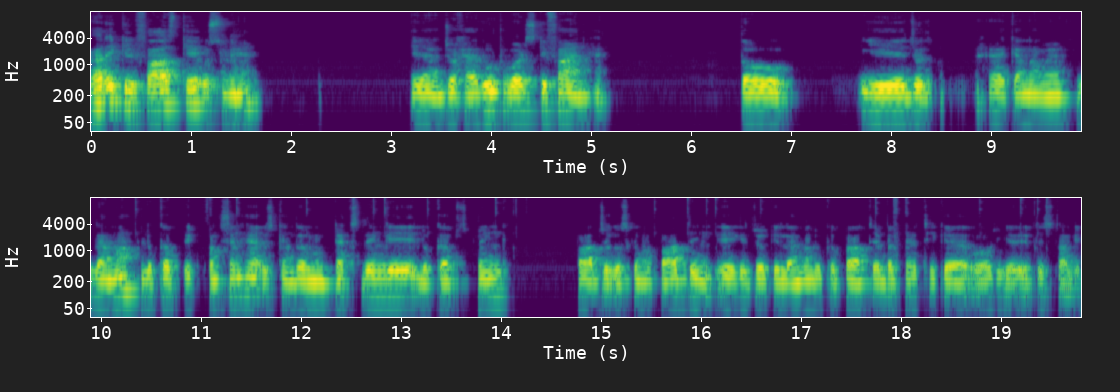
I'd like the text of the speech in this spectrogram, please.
हर एक अल्फाज के उसमें जो है रूट वर्ड्स डिफाइन है। तो ये जो है, क्या नाम है लेमा लुकअप एक फ़ंक्शन है, उसके अंदर हम टेक्स्ट देंगे लुकअप स्ट्रिंग पाथ जो उसके अंदर पाथ देंगे, जो कि लेमा लुकअप पाथ टेबल है, ठीक है? और ये लिस्ट आ गई।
